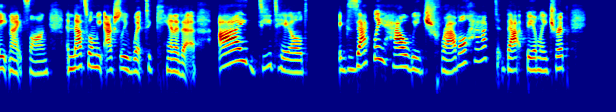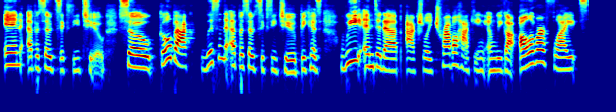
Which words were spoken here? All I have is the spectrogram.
eight nights long. And that's when we actually went to Canada. I detailed exactly how we travel hacked that family trip in episode 62. So go back, listen to episode 62 because we ended up actually travel hacking and we got all of our flights,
